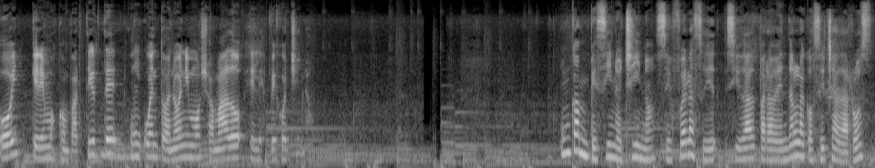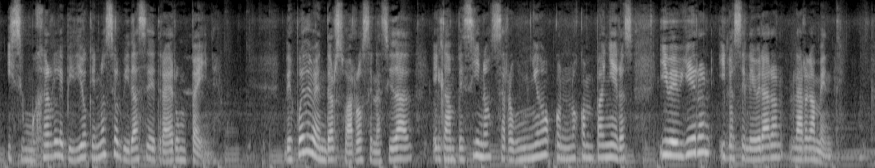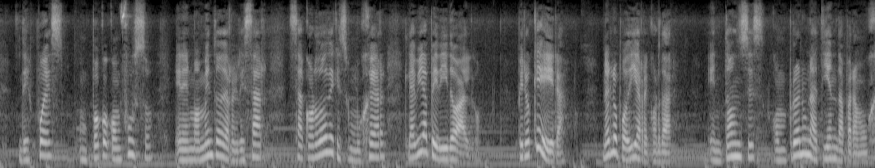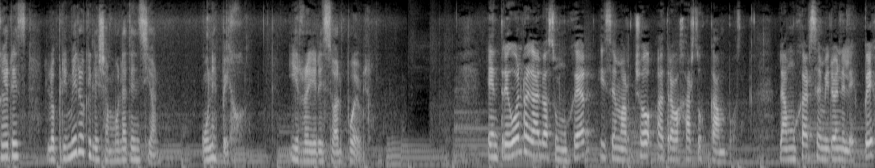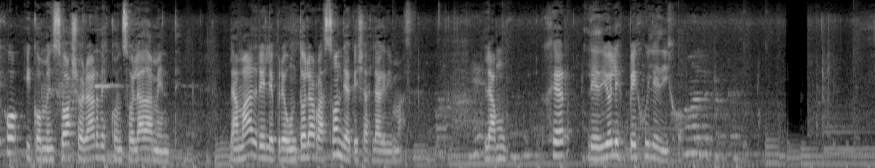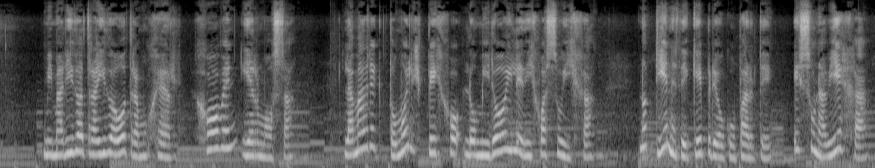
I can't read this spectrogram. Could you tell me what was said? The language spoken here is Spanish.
Hoy queremos compartirte un cuento anónimo llamado El espejo chino. Un campesino chino se fue a la ciudad para vender la cosecha de arroz y su mujer le pidió que no se olvidase de traer un peine. Después de vender su arroz en la ciudad, el campesino se reunió con unos compañeros y bebieron y lo celebraron largamente. Después, un poco confuso, en el momento de regresar, se acordó de que su mujer le había pedido algo. ¿Pero qué era? No lo podía recordar. Entonces compró en una tienda para mujeres lo primero que le llamó la atención, un espejo, y regresó al pueblo. Entregó el regalo a su mujer y se marchó a trabajar sus campos. La mujer se miró en el espejo y comenzó a llorar desconsoladamente. La madre le preguntó la razón de aquellas lágrimas. La mujer le dio el espejo y le dijo, Mi marido ha traído a otra mujer, joven y hermosa. La madre tomó el espejo, lo miró y le dijo a su hija, No tienes de qué preocuparte, es una vieja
